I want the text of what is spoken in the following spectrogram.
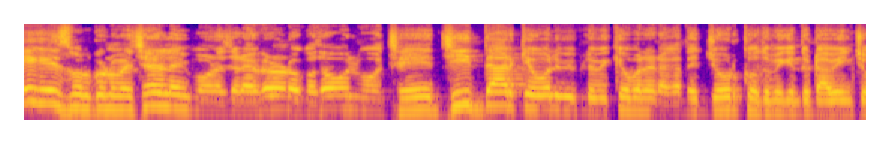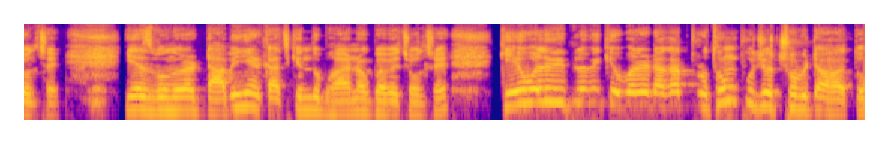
Hey guys welcome to my channel আমি মনে যারা এখন কথা বলব হচ্ছে জিদ্দার কেবল বিপ্লবী কেবল ডাকাতে জোর কদমে কিন্তু ডাবিং চলছে। ইয়েস বন্ধুরা ডাবিং এর কাজ কিন্তু ভয়ানকভাবে চলছে। কেবল বিপ্লবী কেবল ডাকাত প্রথম পুজোর ছবিটা হয়তো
